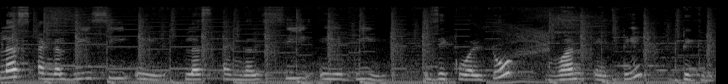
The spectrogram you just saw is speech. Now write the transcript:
plus angle BCA plus angle CAB is equal to 180 degree.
